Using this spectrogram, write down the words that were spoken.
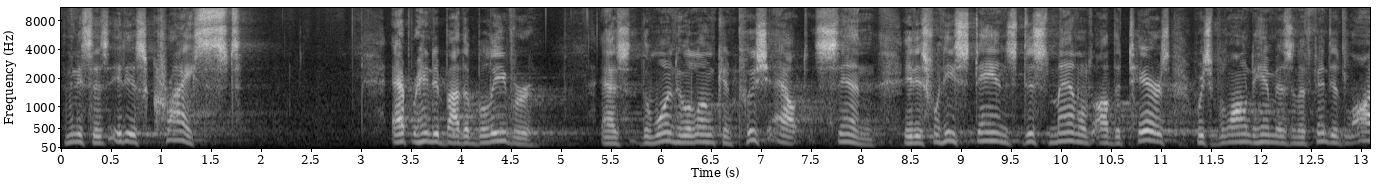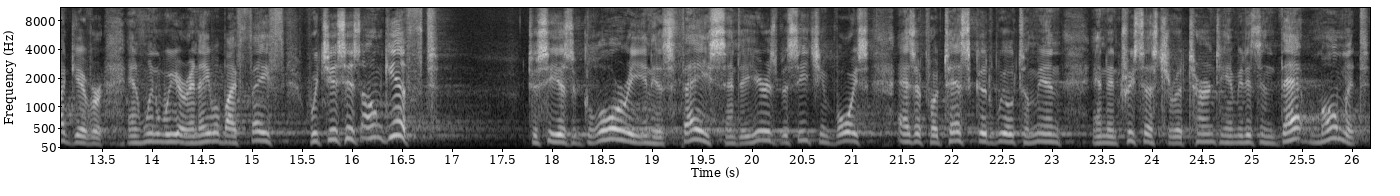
And then he says, It is Christ, apprehended by the believer as the one who alone can push out sin. It is when he stands dismantled of the tares which belong to him as an offended lawgiver, and when we are enabled by faith, which is his own gift to see his glory in his face and to hear his beseeching voice as it protests goodwill to men and entreats us to return to him. It is in that moment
